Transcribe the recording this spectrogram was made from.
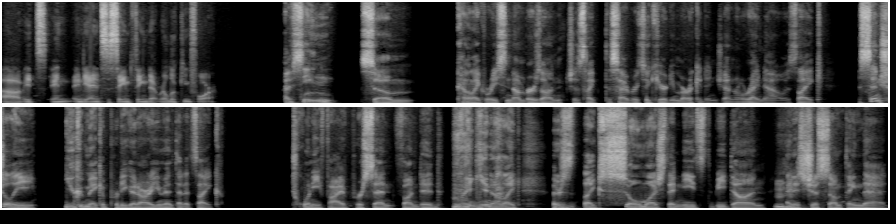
uh, it's in, in the end, it's the same thing that we're looking for. I've seen some kind of like recent numbers on just like the cybersecurity market in general right now is like essentially you could make a pretty good argument that it's like 25% funded. like, you know, like there's like so much that needs to be done. Mm-hmm. And it's just something that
